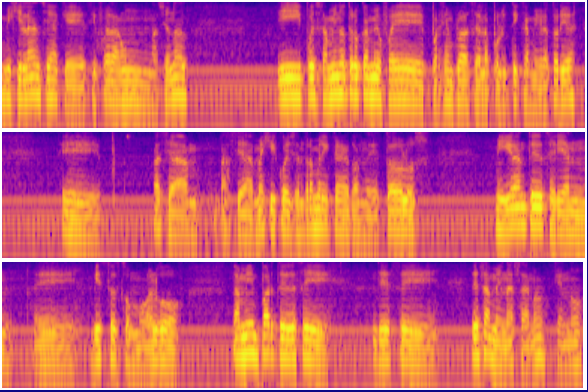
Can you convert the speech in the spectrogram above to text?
vigilancia que si fuera un nacional. Y pues también otro cambio fue, por ejemplo, hacia la política migratoria. Eh, hacia, hacia México y Centroamérica, donde todos los migrantes serían eh, vistos como algo también parte de ese de ese de esa amenaza no que no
